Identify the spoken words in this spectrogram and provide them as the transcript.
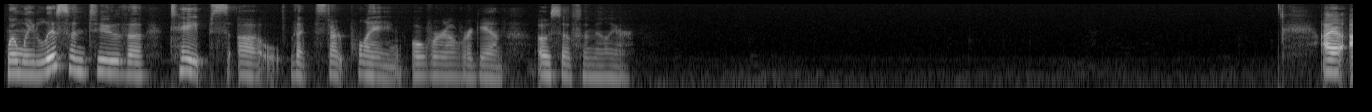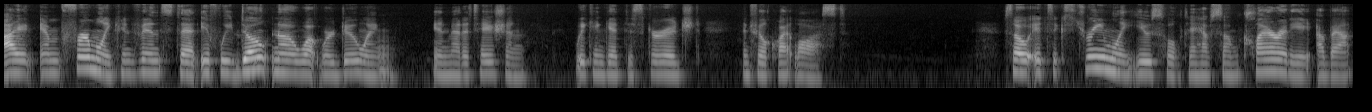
when we listen to the tapes uh, that start playing over and over again oh so familiar. I, I am firmly convinced that if we don't know what we're doing in meditation, we can get discouraged and feel quite lost. So it's extremely useful to have some clarity about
